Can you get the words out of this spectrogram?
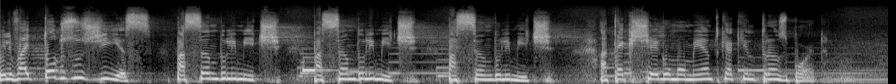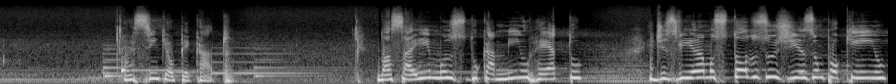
Ele vai todos os dias passando o limite, passando o limite, passando o limite, até que chega um momento que aquilo transborda. É assim que é o pecado. Nós saímos do caminho reto e desviamos todos os dias um pouquinho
